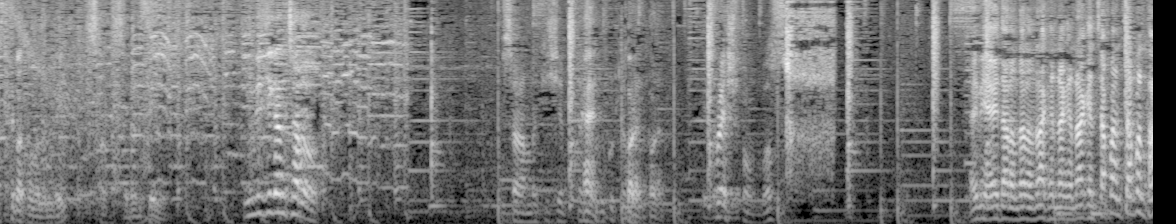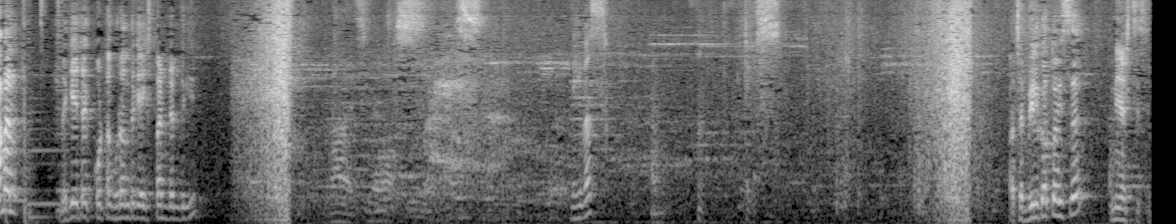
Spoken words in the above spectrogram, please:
আস্তে কথা বলুন ভাই। ইংরেজি গান ছাড়ো। স্যার আমরা কি হ্যাঁ করতে করেন করেন। ফ্রেশ ফর্ম বস মেয়ে, এই দাঁড়ান দাঁড়ান রাখেন রাখেন রাখেন চাপান চাপান থামেন। দেখি এটা কোটা ঘুরান থেকে এক্সপায়ার ডেট দেখি। আচ্ছা বিল কত হয়েছে নিয়ে আসতেছি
